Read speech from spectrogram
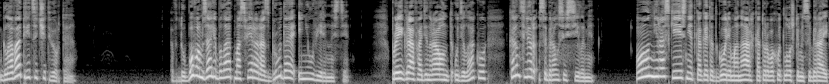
Глава 34. В дубовом зале была атмосфера разброда и неуверенности. Проиграв один раунд у Дилаку, канцлер собирался силами. Он не раскиснет, как этот горе-монарх, которого хоть ложками собирай,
